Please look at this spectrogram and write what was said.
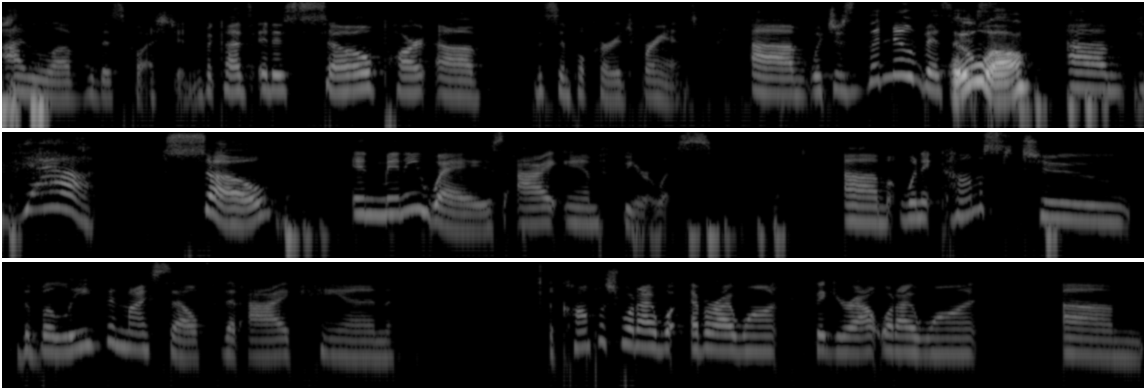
I love this question because it is so part of the Simple Courage brand, um, which is the new business. Oh, well. Um, yeah. So, in many ways, I am fearless. Um, when it comes to the belief in myself that I can accomplish what I whatever I want, figure out what I want, um,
